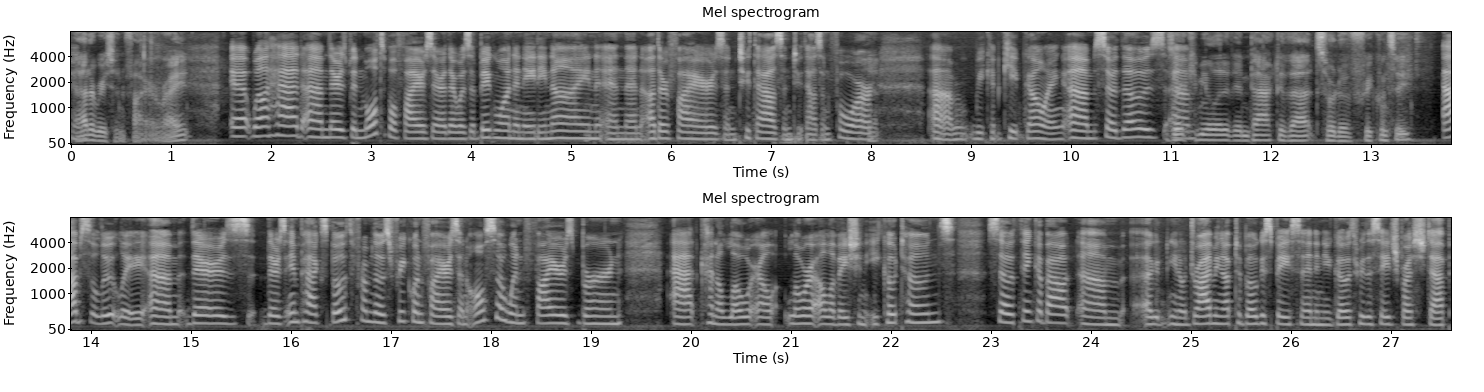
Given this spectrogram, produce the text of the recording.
had a recent fire, right? Uh, well, had um, there's been multiple fires there. There was a big one in '89, and then other fires in 2000, 2004. Yep. Um, we could keep going. Um, so those is there um, cumulative impact of that sort of frequency? Absolutely. Um, there's there's impacts both from those frequent fires and also when fires burn at kind of lower lower elevation ecotones. So think about um, you know driving up to Bogus Basin and you go through the sagebrush steppe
